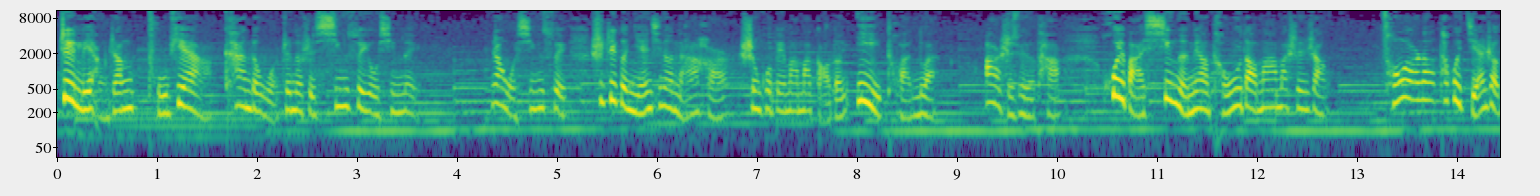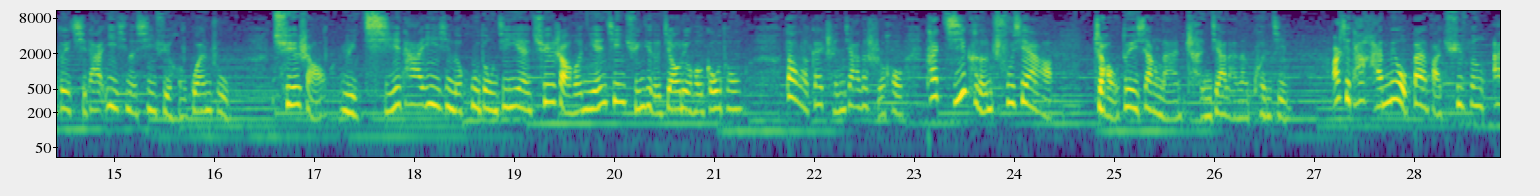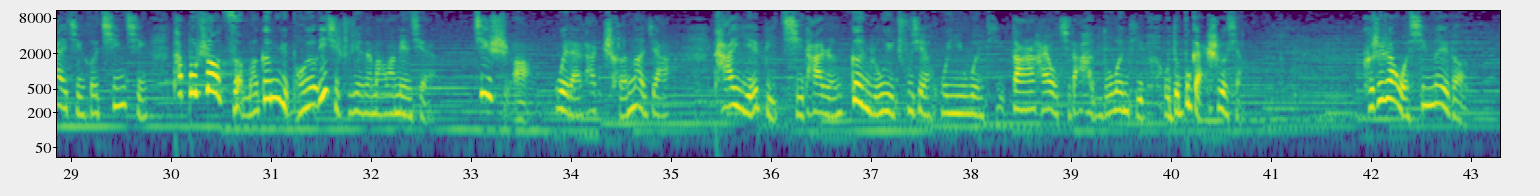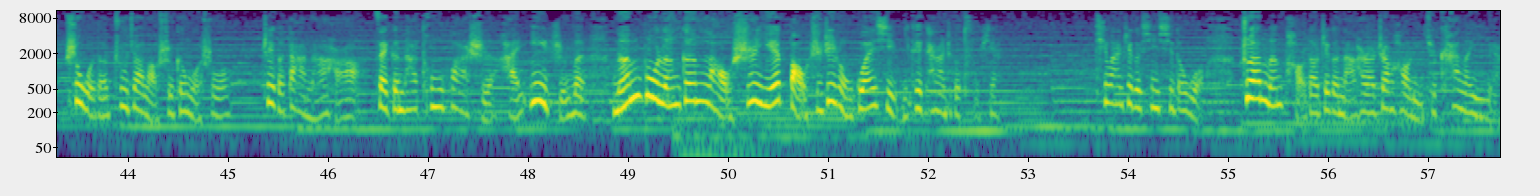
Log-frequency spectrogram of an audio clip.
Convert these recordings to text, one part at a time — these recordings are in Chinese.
这两张图片啊，看得我真的是心碎又心累。让我心碎是这个年轻的男孩，生活被妈妈搞得一团乱。二十岁的他，会把性能量投入到妈妈身上，从而呢，他会减少对其他异性的兴趣和关注。缺少与其他异性的互动经验，缺少和年轻群体的交流和沟通，到了该成家的时候，他极可能出现啊找对象难、成家难的困境，而且他还没有办法区分爱情和亲情，他不知道怎么跟女朋友一起出现在妈妈面前。即使啊未来他成了家，他也比其他人更容易出现婚姻问题，当然还有其他很多问题，我都不敢设想。可是让我心累的是，我的助教老师跟我说。这个大男孩啊，在跟他通话时还一直问能不能跟老师也保持这种关系。你可以看看这个图片。听完这个信息的我，专门跑到这个男孩的账号里去看了一眼，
